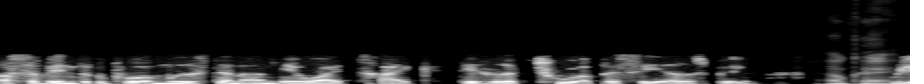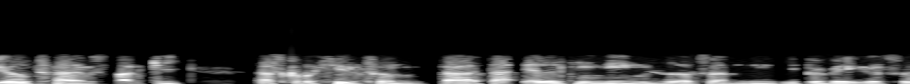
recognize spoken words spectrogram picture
og så venter du på, at modstanderen laver et træk. Det hedder turbaseret spil Okay. real-time strategi, der skal du hele tiden, der, der er alle dine enheder sådan i bevægelse,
